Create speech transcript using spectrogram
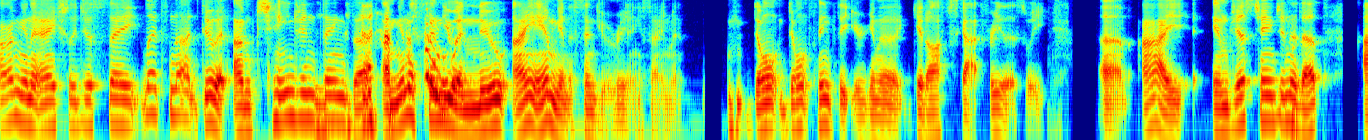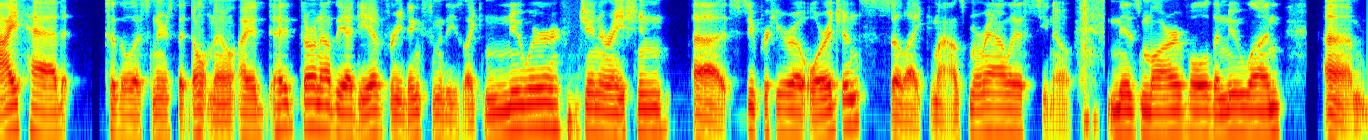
I'm gonna actually just say let's not do it. I'm changing things up. I'm gonna send you a new. I am gonna send you a reading assignment. don't don't think that you're gonna get off scot free this week. Um, I am just changing it up. I had to the listeners that don't know, I had, I had, thrown out the idea of reading some of these like newer generation uh superhero origins. So like Miles Morales, you know, Ms. Marvel, the new one. Um,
